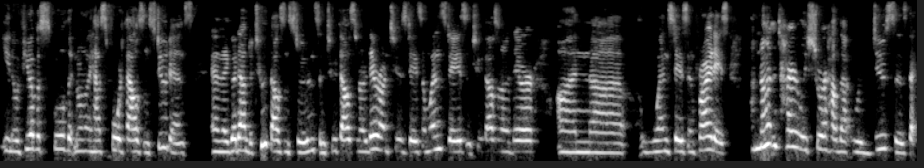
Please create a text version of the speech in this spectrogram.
you know if you have a school that normally has 4000 students and they go down to 2,000 students, and 2,000 are there on Tuesdays and Wednesdays, and 2,000 are there on uh, Wednesdays and Fridays. I'm not entirely sure how that reduces that,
